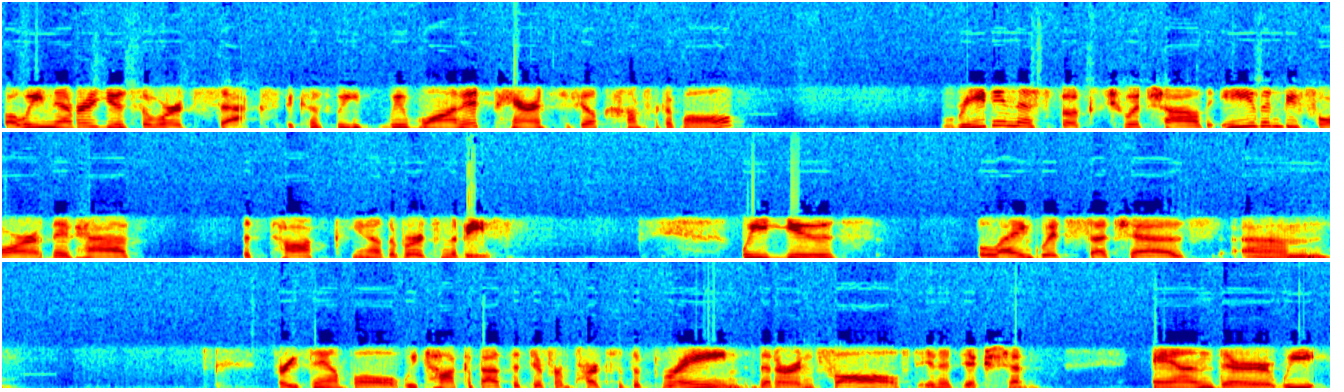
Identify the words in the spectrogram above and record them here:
but we never used the word sex because we, we wanted parents to feel comfortable reading this book to a child even before they've had the talk, you know, the birds and the bees. We use language such as, um, for example, we talk about the different parts of the brain that are involved in addiction. And there, we,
